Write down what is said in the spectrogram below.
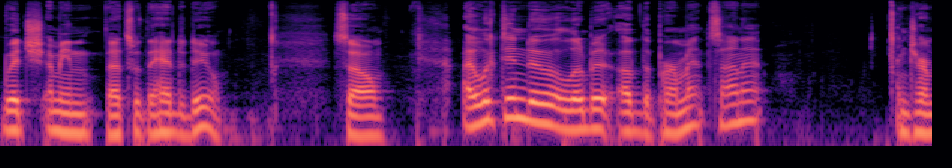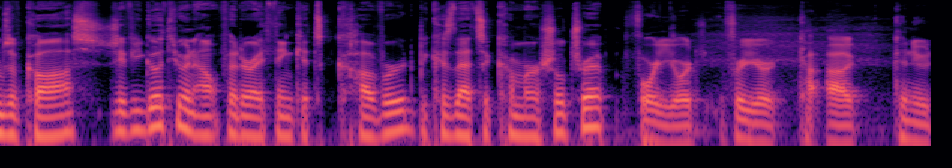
Which I mean, that's what they had to do. So, I looked into a little bit of the permits on it in terms of costs. If you go through an outfitter, I think it's covered because that's a commercial trip. for your for your uh, canoe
